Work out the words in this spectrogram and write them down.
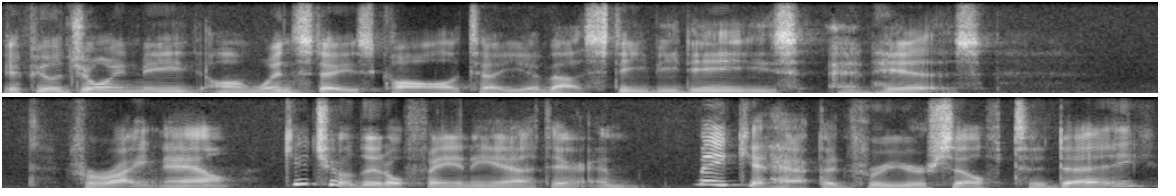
If you'll join me on Wednesday's call, I'll tell you about Stevie D's and his. For right now, get your little fanny out there and make it happen for yourself today.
